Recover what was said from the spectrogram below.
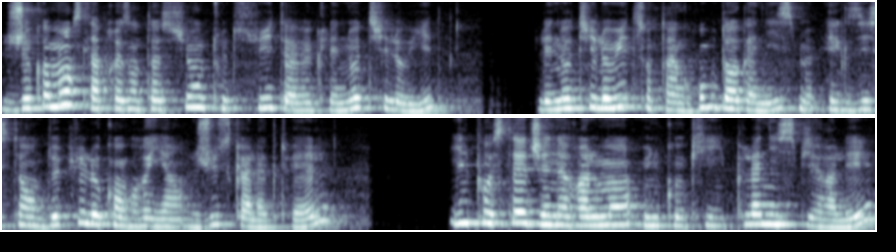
Je commence la présentation tout de suite avec les nautiloïdes. Les nautiloïdes sont un groupe d'organismes existant depuis le Cambrien jusqu'à l'actuel. Ils possèdent généralement une coquille planispiralée,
